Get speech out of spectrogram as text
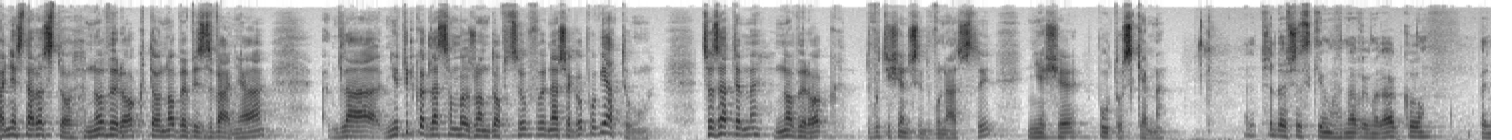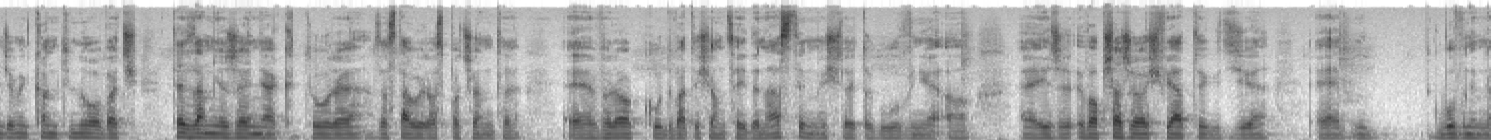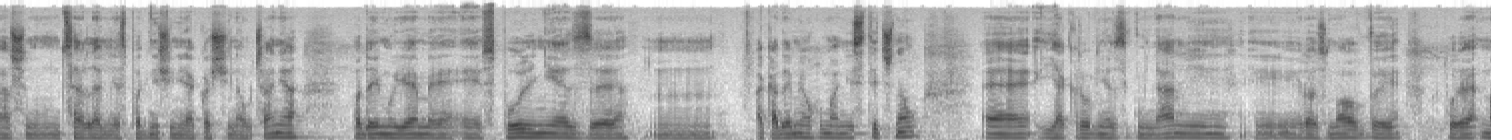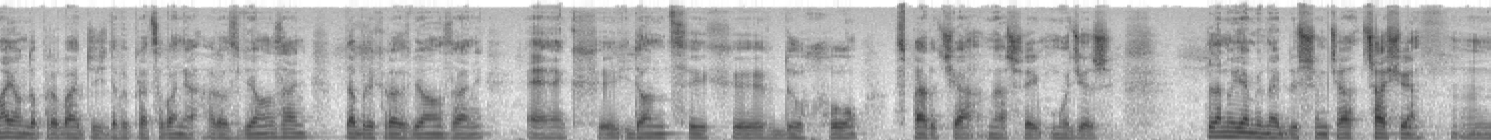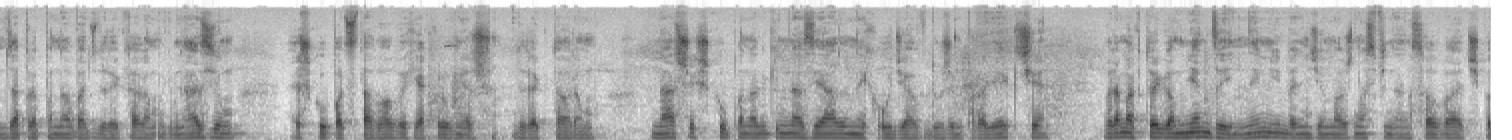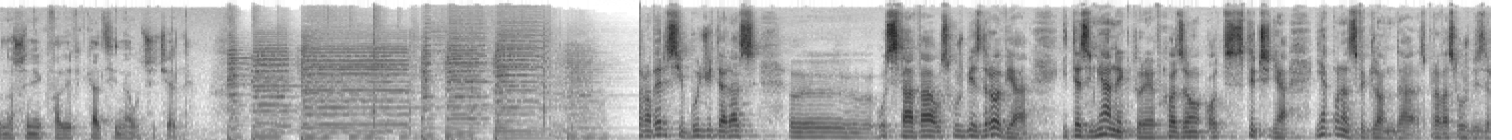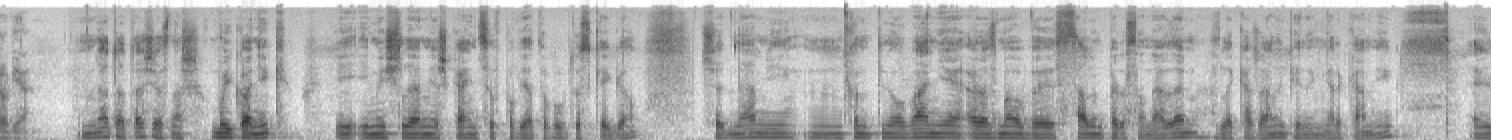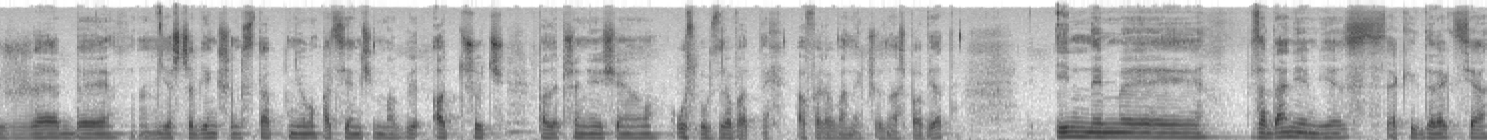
Panie starosto, nowy rok to nowe wyzwania dla, nie tylko dla samorządowców naszego powiatu. Co zatem nowy rok 2012 niesie Półtuskiem? Przede wszystkim w nowym roku będziemy kontynuować te zamierzenia, które zostały rozpoczęte e, w roku 2011. Myślę to głównie o e, w obszarze oświaty, gdzie e, głównym naszym celem jest podniesienie jakości nauczania. Podejmujemy wspólnie z mm, Akademią Humanistyczną, jak również z gminami rozmowy, które mają doprowadzić do wypracowania rozwiązań, dobrych rozwiązań e, idących e, w duchu wsparcia naszej młodzieży. Planujemy w najbliższym czasie mm, zaproponować dyrektorom gimnazjum, e, szkół podstawowych, jak również dyrektorom naszych szkół ponadgimnazjalnych udział w dużym projekcie w ramach którego między innymi będzie można sfinansować podnoszenie kwalifikacji nauczycieli. Kontrowersji budzi teraz y, ustawa o służbie zdrowia i te zmiany, które wchodzą od stycznia. Jak u nas wygląda sprawa służby zdrowia? No to też jest nasz mój konik i, i myślę mieszkańców powiatu półtuskiego. Przed nami mm, kontynuowanie rozmowy z całym personelem, z lekarzami, pielęgniarkami, żeby jeszcze w większym stopniu pacjenci mogli odczuć polepszenie się usług zdrowotnych oferowanych przez nasz powiat. Innym y, zadaniem jest, jak dyrekcja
